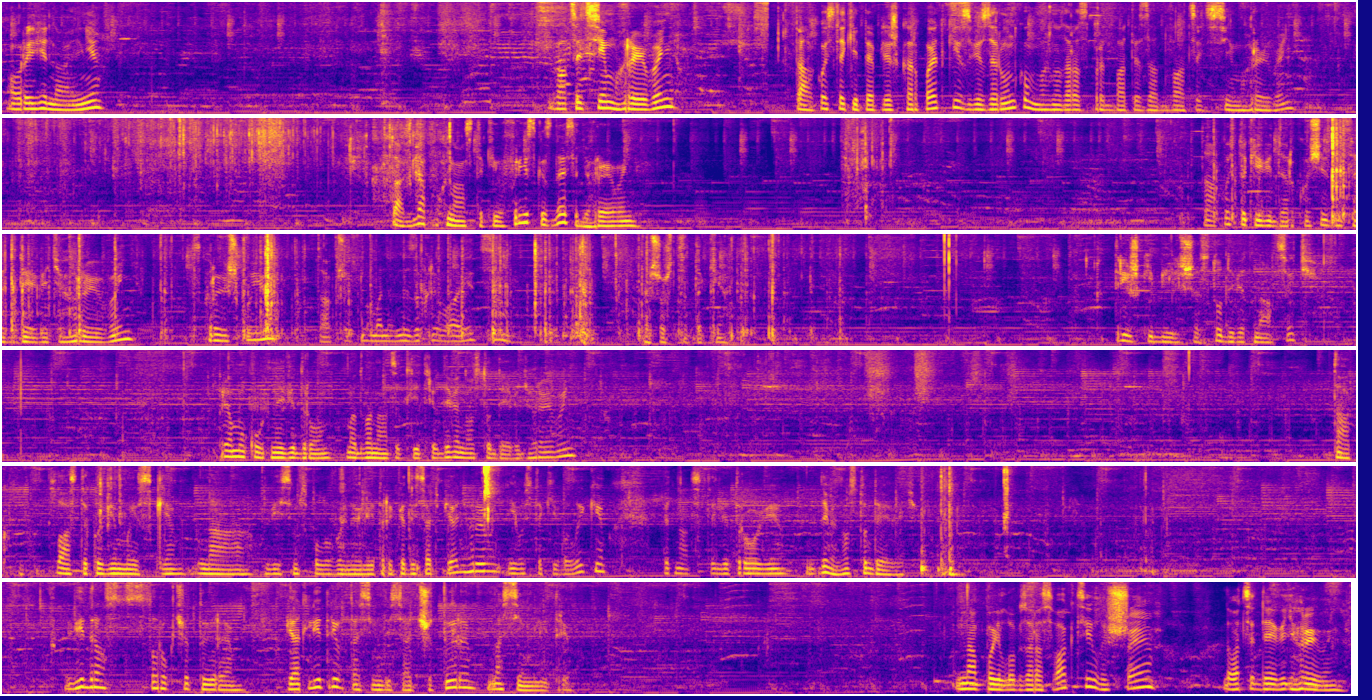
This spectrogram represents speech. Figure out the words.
оригінальні. 27 гривень. Так, ось такі теплі шкарпетки з візерунком можна зараз придбати за 27 гривень. Так, для пухнастиків фріски з 10 гривень. Так, ось таке відерко 69 гривень з кришкою. Так, щось на мене не закривається. Та що ж це таке? Трішки більше 119. Прямокутне відро на 12 літрів 99 гривень. Так, пластикові миски на 8,5 літри 55 гривень. І ось такі великі 15-літрові 99. Відра 44 5 літрів та 74 на 7 літрів. Напойлок зараз в акції лише 29 гривень.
